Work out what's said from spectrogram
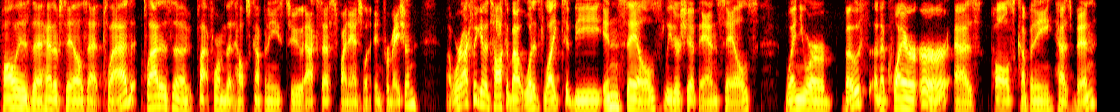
Paul is the head of sales at Plaid. Plaid is a platform that helps companies to access financial information uh, we're actually going to talk about what it's like to be in sales, leadership, and sales when you are both an acquirer, as Paul's company has been,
